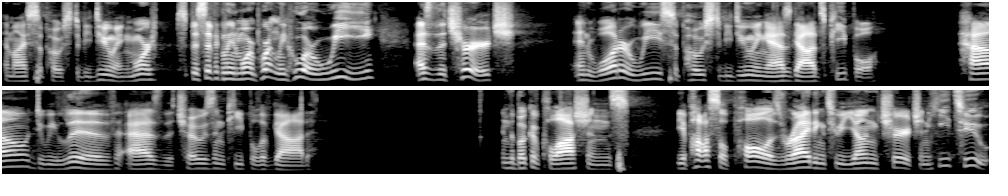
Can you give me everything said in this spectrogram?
am I supposed to be doing? More specifically, and more importantly, who are we as the church, and what are we supposed to be doing as God's people? How do we live as the chosen people of God? In the book of Colossians, the Apostle Paul is writing to a young church, and he too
